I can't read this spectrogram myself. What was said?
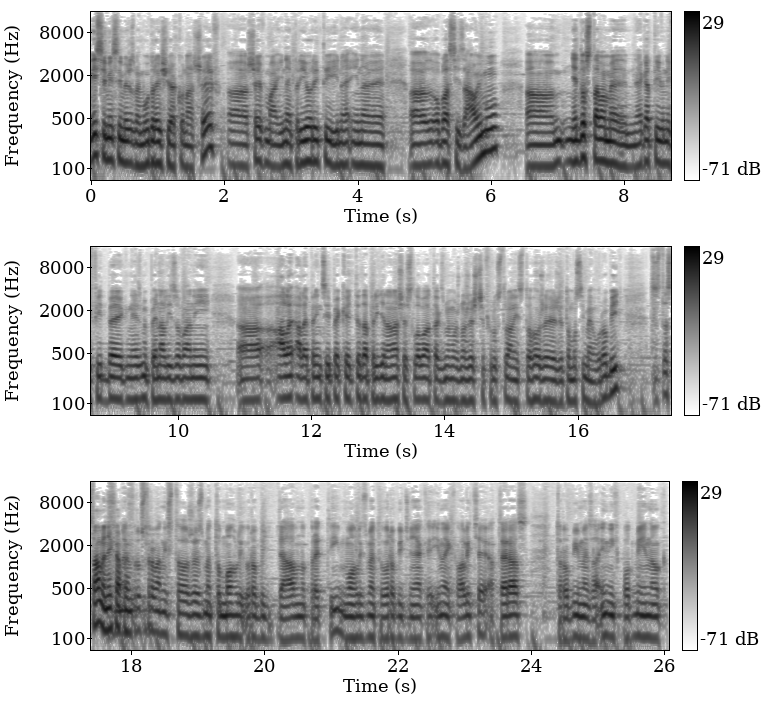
my si myslíme, že sme múdrejší ako náš šéf, a šéf má iné priority, iné, iné uh, oblasti záujmu, uh, nedostávame negatívny feedback, nie sme penalizovaní, ale, ale v princípe, keď teda príde na naše slova, tak sme možno že ešte frustrovaní z toho, že, že to musíme urobiť. Stále nechápem... Sme frustrovaní z toho, že sme to mohli urobiť dávno predtým, mohli sme to urobiť v nejakej inej kvalite a teraz to robíme za iných podmienok,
